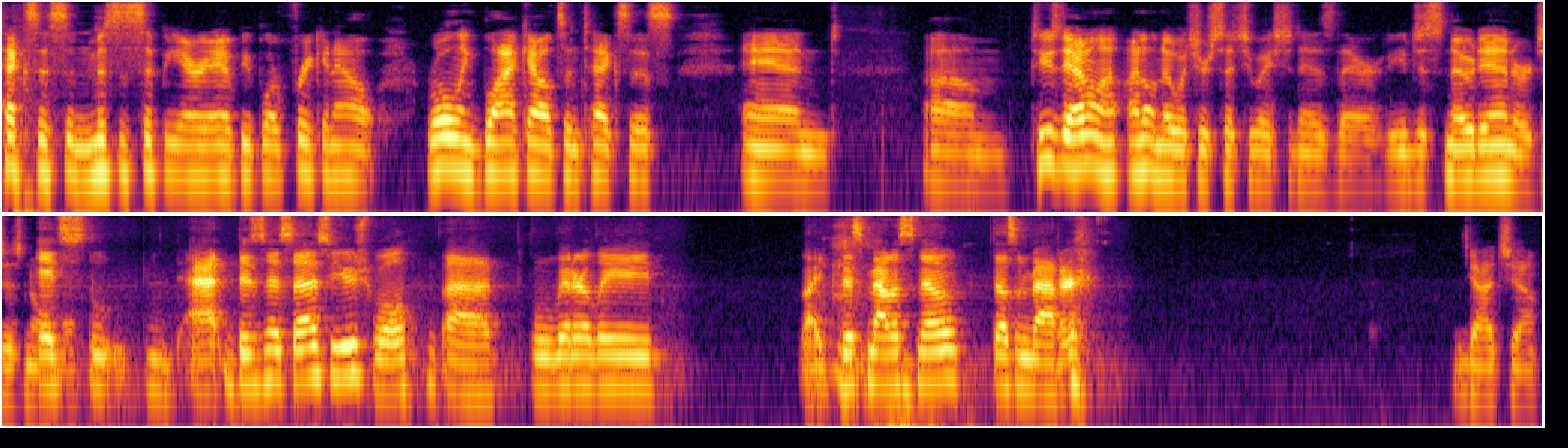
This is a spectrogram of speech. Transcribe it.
Texas and Mississippi area. People are freaking out, rolling blackouts in Texas, and um, Tuesday. I don't I don't know what your situation is there. You just snowed in or just normal? it's at business as usual. Uh, literally, like this amount of snow doesn't matter. Gotcha.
